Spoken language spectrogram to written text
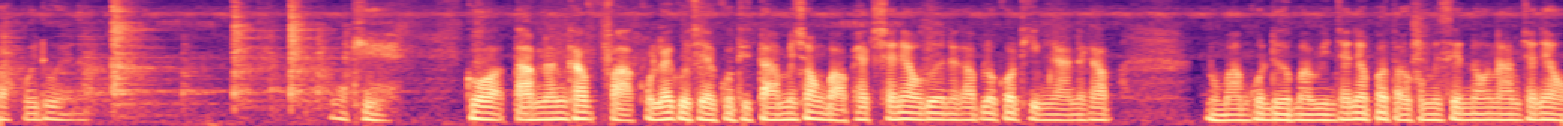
ล็อกไว้ด้วยนะ โอเค ก็ตามนั้นครับฝากกดไลค์กดแชร์กดติดตามให้ช่องบ่าวแพ็กชาแนลด้วยนะครับ แล้วก็ทีมงานนะครับหนุ่มามคนเดิมมาวินชาแนลป้าต่อยคอมเมนเซนน้องน้ำชาแนล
